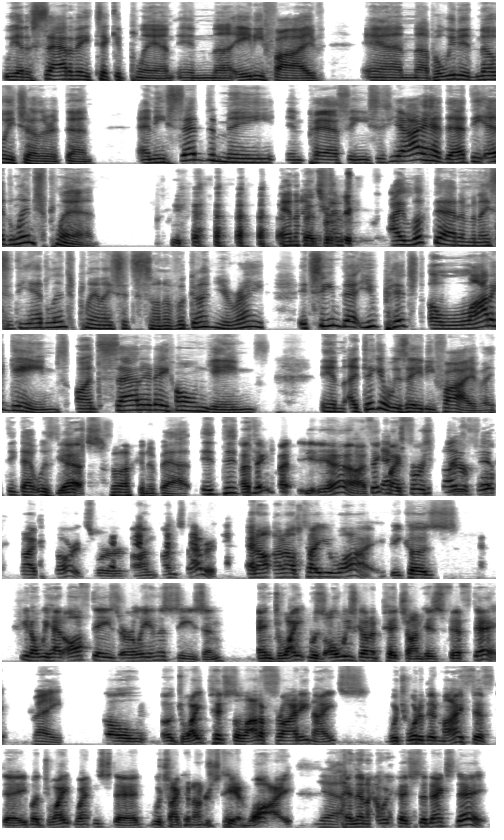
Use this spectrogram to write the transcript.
We had a Saturday ticket plan in '85, uh, and uh, but we didn't know each other at then. And he said to me in passing, he says, "Yeah, I had that, the Ed Lynch plan." and I, That's right. I looked at him and I said, The Ed Lynch plan. I said, Son of a gun, you're right. It seemed that you pitched a lot of games on Saturday home games in, I think it was 85. I think that was the yes. talking about. It did, I think, yeah, I think my first three or four five starts were on, on Saturday. And I'll, and I'll tell you why. Because, you know, we had off days early in the season, and Dwight was always going to pitch on his fifth day. Right. So uh, Dwight pitched a lot of Friday nights which would have been my fifth day, but Dwight went instead, which I can understand why. Yeah. And then I would pitch the next day.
